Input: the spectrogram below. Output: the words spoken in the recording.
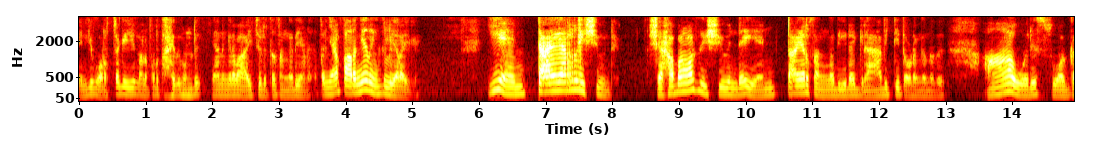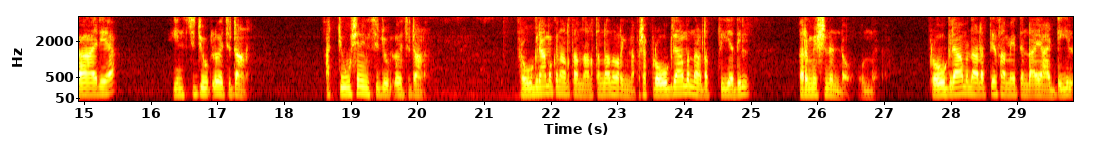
എനിക്ക് കുറച്ചൊക്കെ ഈ മലപ്പുറത്തായതുകൊണ്ട് ഞാൻ ഇങ്ങനെ വായിച്ചെടുത്ത സംഗതിയാണ്. അപ്പം ഞാൻ പറഞ്ഞത് നിങ്ങൾക്ക് ക്ലിയർ ആയില്ലേ? ഈ എന്റയർ ഇഷ്യൂവിന്റെ ഷഹബാസ് ഇഷ്യൂവിന്റെ എന്റയർ സംഗതിയുടെ ഗ്രാവിറ്റി തുടങ്ങുന്നത് ആ ഒരു സ്വകാര്യ ഇൻസ്റ്റിറ്റ്യൂട്ടിൽ വെച്ചിട്ടാണ്. ആ ട്യൂഷൻ ഇൻസ്റ്റിറ്റ്യൂട്ടിൽ വെച്ചിട്ടാണ്. പ്രോഗ്രാമൊക്കെ നടത്താം നടത്തണ്ടെന്ന് പറയുന്നില്ല. പക്ഷേ പ്രോഗ്രാം നടത്തിയതിൽ പെർമിഷൻ ഉണ്ടോ? ഒന്ന്. പ്രോഗ്രാം നടത്തിയ സമയത്തുണ്ടായ അടിയിൽ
